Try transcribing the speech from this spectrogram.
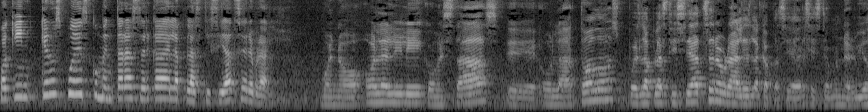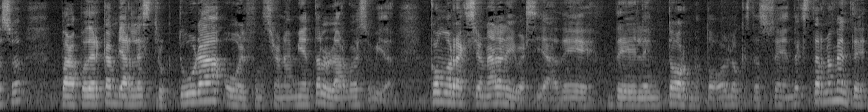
Joaquín, ¿qué nos puedes comentar acerca de la plasticidad cerebral? Bueno, hola Lili, ¿cómo estás? Eh, hola a todos. Pues la plasticidad cerebral es la capacidad del sistema nervioso para poder cambiar la estructura o el funcionamiento a lo largo de su vida. Cómo reacciona a la diversidad de, del entorno, todo lo que está sucediendo externamente.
